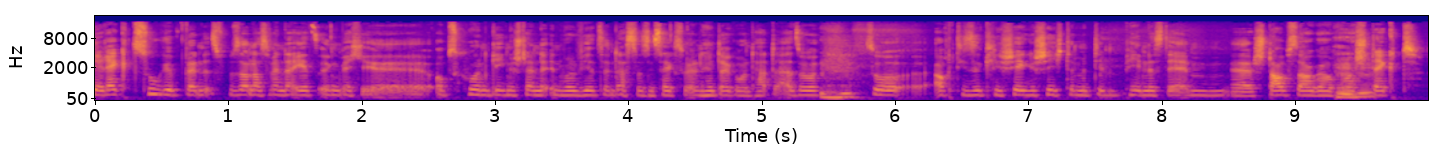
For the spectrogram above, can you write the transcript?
direkt zugibt, wenn es, besonders wenn da jetzt irgendwelche äh, obskuren Gegenstände involviert sind, dass das einen sexuellen Hintergrund hatte. Also so äh, auch diese Klischeegeschichte mit dem Penis, der im äh, Staubsaugerrohr steckt.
